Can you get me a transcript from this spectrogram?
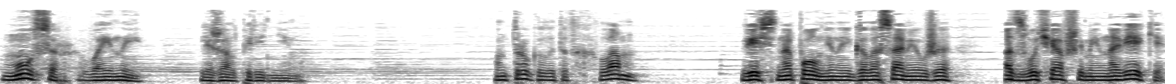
мусор войны — лежал перед ним. Он трогал этот хлам, весь наполненный голосами, уже отзвучавшими навеки,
